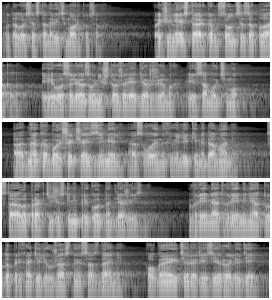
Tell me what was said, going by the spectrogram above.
удалось остановить Мортусов. Подчиняясь Старкам, солнце заплакало, и его слезы уничтожили одержимых и саму тьму. Однако большая часть земель, освоенных великими домами, стала практически непригодна для жизни. Время от времени оттуда приходили ужасные создания, пугая и терроризируя людей –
